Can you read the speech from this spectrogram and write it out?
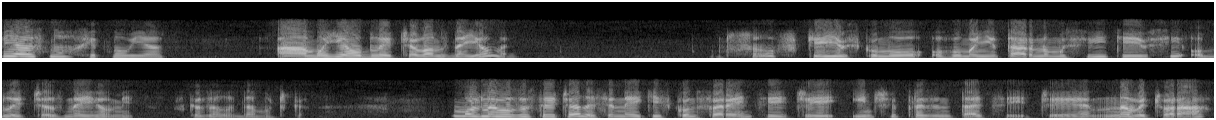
Ясно, хитнув я. А моє обличчя вам знайоме? В київському гуманітарному світі всі обличчя знайомі, сказала дамочка. Можливо, зустрічалися на якійсь конференції чи іншій презентації, чи на вечорах.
